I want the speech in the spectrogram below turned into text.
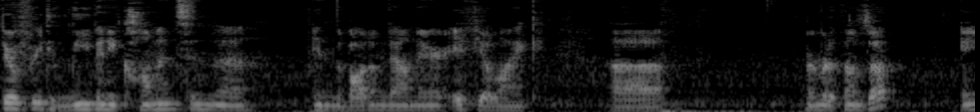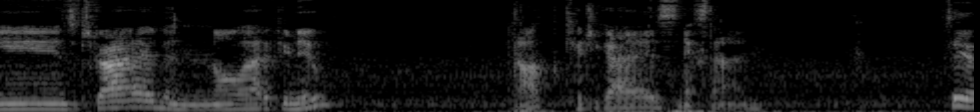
feel free to leave any comments in the in the bottom down there if you like. Uh, remember to thumbs up and subscribe and all that if you're new. And I'll catch you guys next time. See ya.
